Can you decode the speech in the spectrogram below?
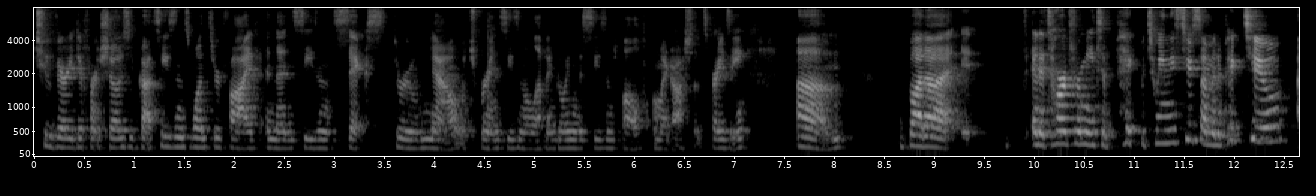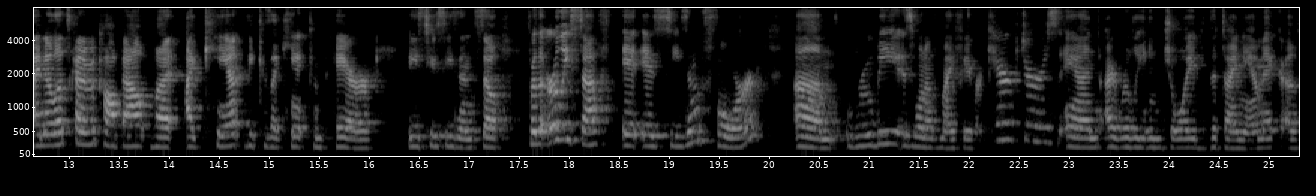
two very different shows. You've got seasons one through five, and then season six through now, which we're in season 11, going to season 12. Oh my gosh, that's crazy. Um, but, uh, it, and it's hard for me to pick between these two, so I'm going to pick two. I know that's kind of a cop out, but I can't because I can't compare these two seasons. So for the early stuff, it is season four. Um, Ruby is one of my favorite characters, and I really enjoyed the dynamic of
